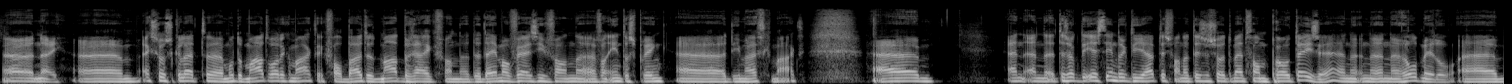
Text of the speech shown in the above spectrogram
Eh, nee, Ehm, exoskelet eh, moet op maat worden gemaakt. Ik val buiten het maatbereik van eh, de demo-versie van, eh, van Interspring, eh, die me heeft gemaakt. Ehm, en, en het is ook de eerste indruk die je hebt, is van het is een soort van prothese, een, een, een hulpmiddel. Ehm,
